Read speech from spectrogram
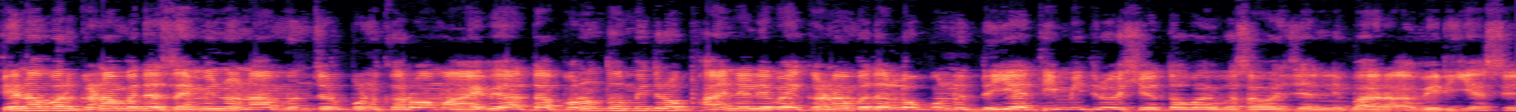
તેના પર ઘણા બધા જમીનો નામંજૂર પણ કરવામાં આવ્યા હતા. પરંતુ મિત્રો ફાઇનલી ભાઈ ઘણા બધા લોકોની દયાથી મિત્રો શેતોભાઈ વસાવા જેલની બહાર આવી રહ્યા છે.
